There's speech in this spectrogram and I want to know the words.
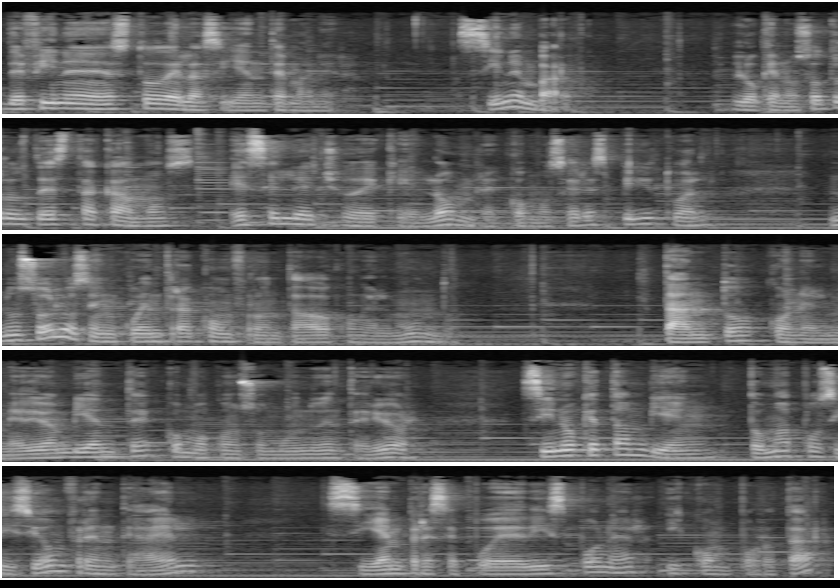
define esto de la siguiente manera. Sin embargo, lo que nosotros destacamos es el hecho de que el hombre como ser espiritual no solo se encuentra confrontado con el mundo, tanto con el medio ambiente como con su mundo interior, sino que también toma posición frente a él. Siempre se puede disponer y comportar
